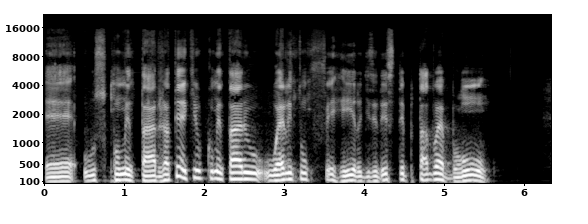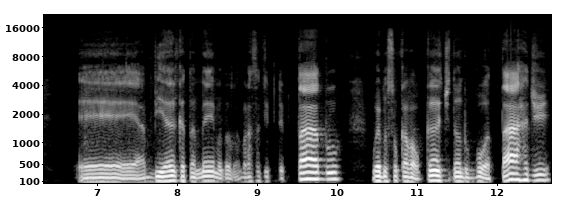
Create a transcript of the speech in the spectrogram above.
é, os comentários. Já tem aqui o comentário Wellington Ferreira dizendo esse deputado é bom. É, a Bianca também mandando um abraço aqui pro deputado. O Emerson Cavalcante dando boa tarde.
